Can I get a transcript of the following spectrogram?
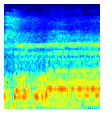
Somebody.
